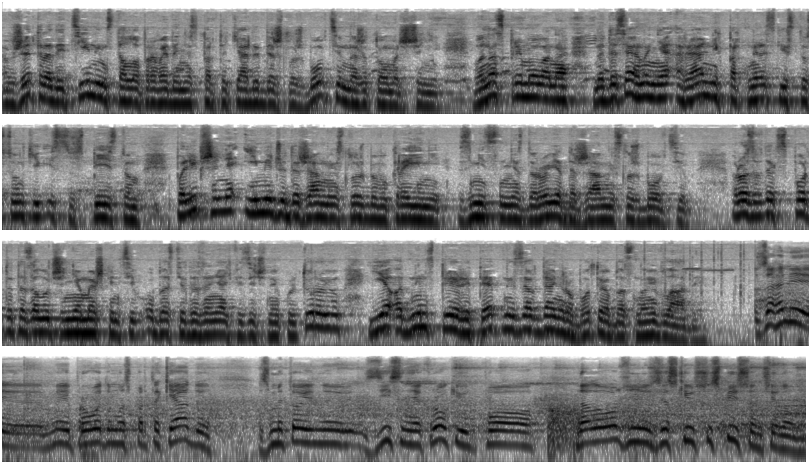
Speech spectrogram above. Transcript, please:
Вже традиційним стало проведення спартакіади держслужбовців на Житомирщині. Вона спрямована на досягнення реальних партнерських стосунків із суспільством, поліпшення іміджу державної служби в Україні, зміцнення здоров'я державних службовців. Розвиток спорту та залучення мешканців області до занять фізичною культурою є одним з пріоритетних завдань роботи обласної влади. Взагалі ми проводимо спартакіаду з метою ну, здійснення кроків по налагодженню зв'язків з суспільством в цілому,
